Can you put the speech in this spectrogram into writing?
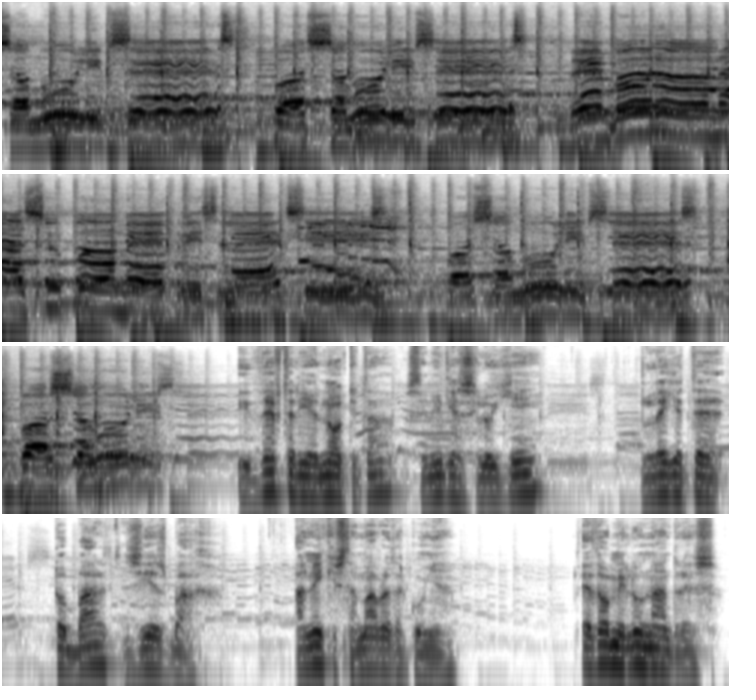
Πόσο μου λείψες, πόσο μου λείψες Δεν μπορώ να σου πω με τρεις λέξεις Πόσο μου λείψες, πόσο μου λείψες Η δεύτερη ενότητα στην ίδια συλλογή λέγεται το Μπαρτ Ζιεσμπαχ. Ανήκει στα μαύρα τα κούνια. Εδώ μιλούν άντρες.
